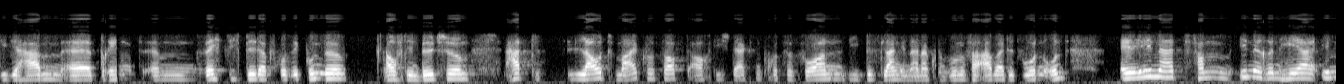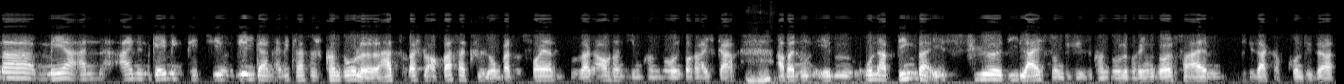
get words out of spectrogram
die wir haben, äh, bringt ähm, 60 Bilder pro Sekunde auf den Bildschirm, hat laut Microsoft auch die stärksten Prozessoren, die bislang in einer Konsole verarbeitet wurden und erinnert vom Inneren her immer mehr an einen Gaming-PC und weniger an eine klassische Konsole. Hat zum Beispiel auch Wasserkühlung, was es vorher sozusagen auch noch nicht im Konsolenbereich gab, mhm. aber nun eben unabdingbar ist für die Leistung, die diese Konsole bringen soll, vor allem, wie gesagt, aufgrund dieser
